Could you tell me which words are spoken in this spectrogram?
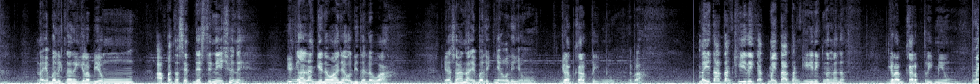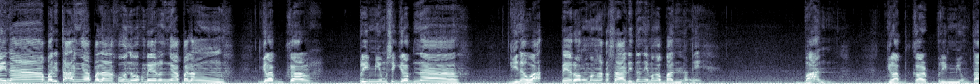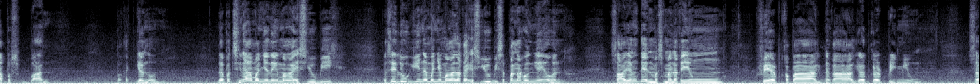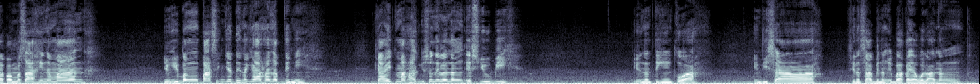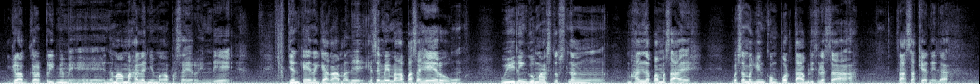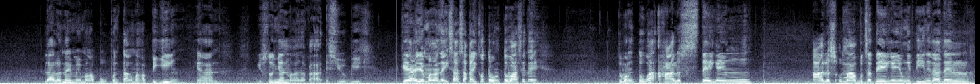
naibalik na ni Grab yung apat na set destination eh. Yun nga lang ginawa niya uli dalawa. Kaya sana ibalik niya uli yung Grab Car Premium, ba? May tatangkilik at may tatangkilik ng ano, Grab Car Premium. May nabalitaan nga pala ako, no? Meron nga palang Grab Car Premium si Grab na ginawa, pero ang mga kasali doon ay mga van lang eh. Van. Grab Car Premium tapos van. Bakit ganun? Dapat sinama niya na yung mga SUV. Kasi lugi naman yung mga naka-SUV sa panahon ngayon. Sayang din, mas malaki yung fare kapag naka-Grab Car Premium. Sa pamasahe naman, yung ibang passenger din naghahanap din eh. Kahit mahal, gusto nila ng SUV. Yun ang tingin ko ah. Hindi sa sinasabi ng iba kaya wala ng Grab Car Premium eh namamahalan yung mga pasahero. Hindi. Diyan kayo nagkakamali. Kasi may mga pasaherong willing gumastos ng mahal na pamasahe basta maging komportable sila sa sasakyan nila. Lalo na yung may mga pupuntang mga piging. Yan. Gusto niyan mga naka SUV. Kaya yung mga naisasakay ko tuwang-tuwa sila eh. Tuwang-tuwa. Halos tenga yung halos umabot sa tenga yung ngiti nila dahil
